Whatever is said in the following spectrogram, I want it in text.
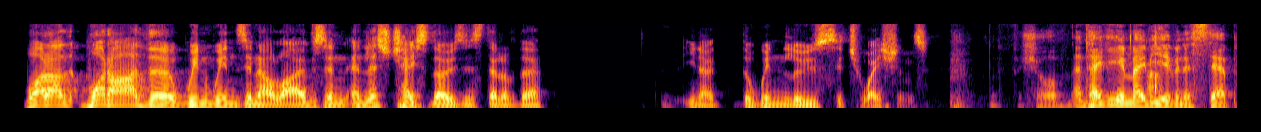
what are what are the win-wins in our lives? And and let's chase those instead of the you know the win-lose situations. For sure. And taking it maybe even a step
